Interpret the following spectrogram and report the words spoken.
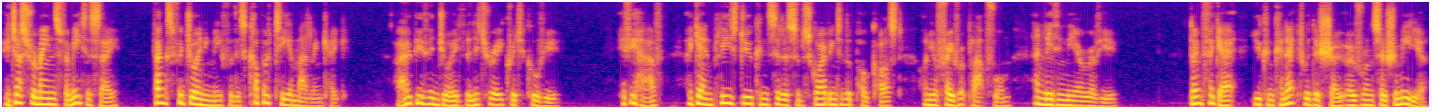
It just remains for me to say, thanks for joining me for this cup of tea and Madeleine cake. I hope you've enjoyed the literary critical view. If you have, again, please do consider subscribing to the podcast on your favourite platform and leaving me a review. Don't forget, you can connect with the show over on social media.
